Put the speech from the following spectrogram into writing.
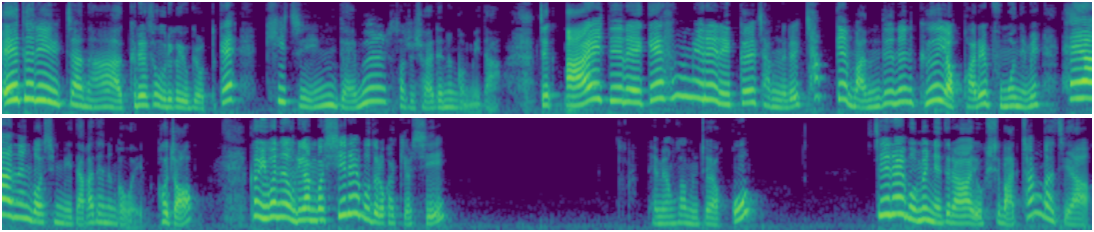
애들이 읽잖아. 그래서 우리가 여기 어떻게 키즈인 댐을 써주셔야 되는 겁니다. 즉 아이들에게 흥미를 이끌 장르를 찾게 만드는 그 역할을 부모님이 해야 하는 것입니다가 되는 거예요. 거죠. 그럼 이번에는 우리가 한번 C를 보도록 할게요. C. 대명사 문제였고 C를 보면 얘들아 역시 마찬가지야.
